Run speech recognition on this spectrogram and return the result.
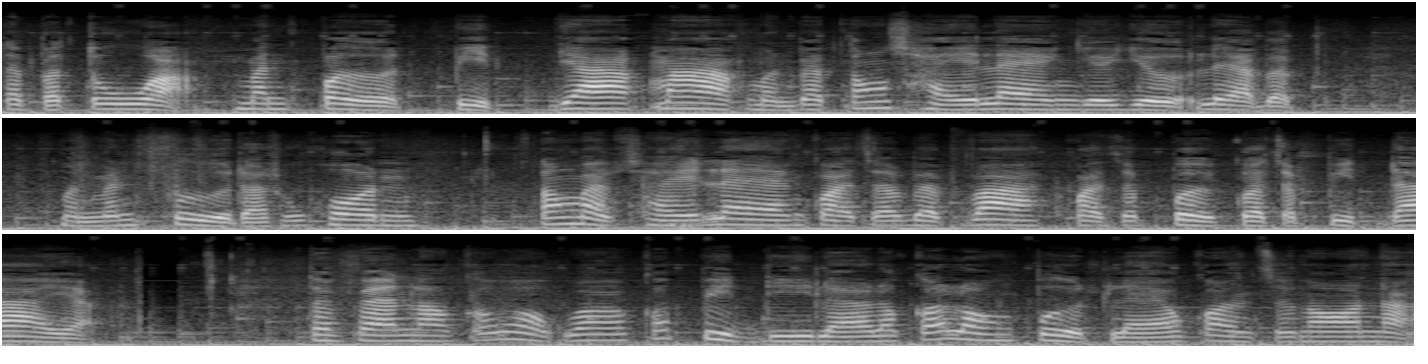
แต่ประตูอะมันเปิดปิดยากมากเหมือนแบบต้องใช้แรงเยอะๆเลยอะแบบเหมือนมันฝืดอะทุกคนต้องแบบใช้แรงกว่าจะแบบว่ากว่าจะเปิดกว่าจะปิดได้อะแต่แฟนเราก็บอกว่าก็ปิดดีแล้ว แล้วก็ลองเปิดแล้วก่อนจะนอนอะ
